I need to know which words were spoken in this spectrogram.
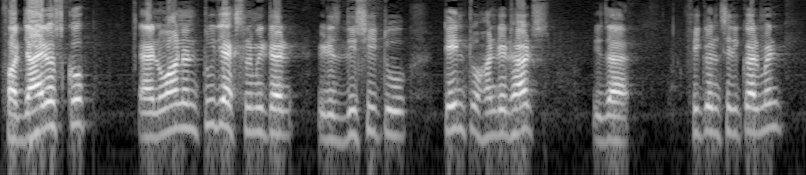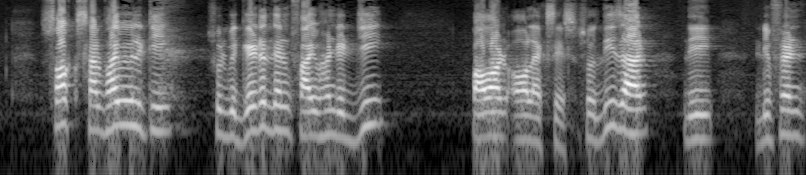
For gyroscope and 1 and 2 G accelerometer it is DC to 10 to 100 hertz is the frequency requirement. Shock survivability should be greater than 500 G power all access. So, these are the different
